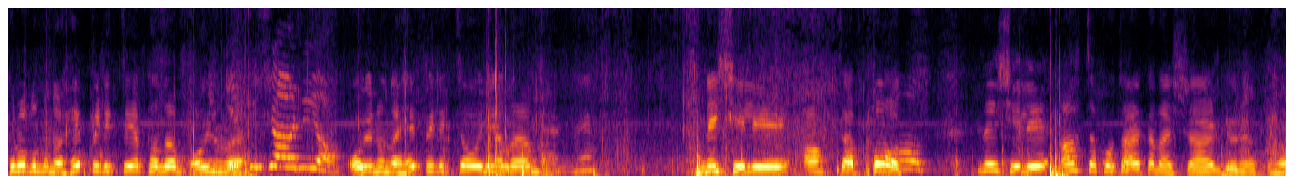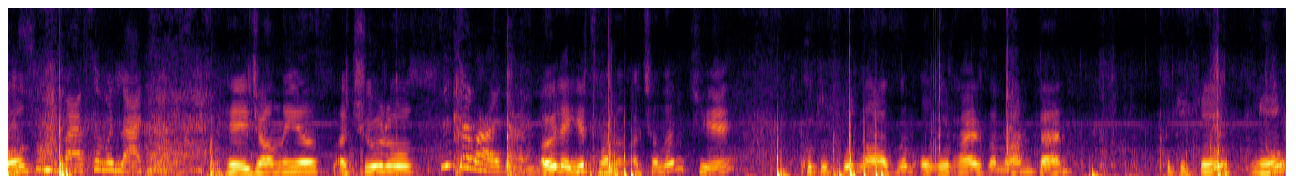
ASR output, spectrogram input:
Kurulumunu hep birlikte yapalım. Oyununu, İki kişi oynuyor. oyununu hep birlikte oynayalım. Anne. Neşeli ahtapot. Hop. Neşeli ahtapot arkadaşlar görüyorsunuz. Şimdi ben sabırla açayım. Heyecanlıyız. Açıyoruz. Siz de heyecanlıyım. Öyle yırtmadan açalım ki kutusu lazım olur her zaman. Ben kutusunu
